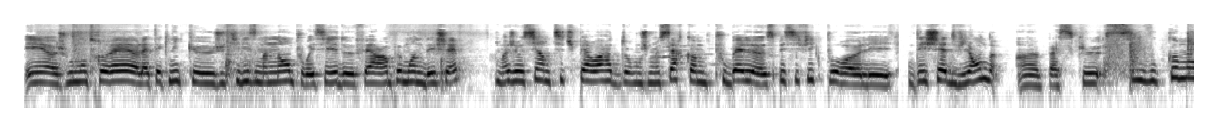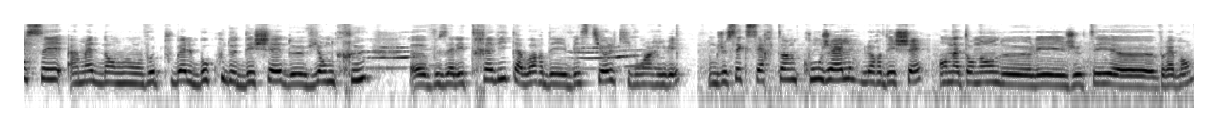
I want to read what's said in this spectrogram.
et je vous montrerai la technique que j'utilise maintenant pour essayer de faire un peu moins de déchets. Moi j'ai aussi un petit tupperware dont je me sers comme poubelle spécifique pour les déchets de viande parce que si vous commencez à mettre dans votre poubelle beaucoup de déchets de viande crue, euh, vous allez très vite avoir des bestioles qui vont arriver. Donc je sais que certains congèlent leurs déchets en attendant de les jeter euh, vraiment.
